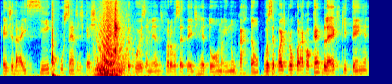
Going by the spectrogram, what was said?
que ele te dá aí 5% de cashback, muita coisa mesmo para você ter de retorno aí num cartão. Você pode procurar qualquer Black que tenha,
